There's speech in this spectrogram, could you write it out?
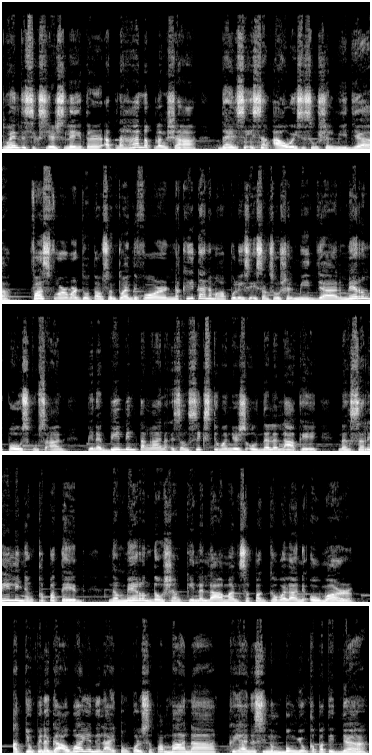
26 years later at nahanap lang siya dahil sa isang away sa social media. Fast forward 2024, nakita ng mga pulis sa isang social media na merong post kung saan pinagbibintangan ng isang 61 years old na lalaki ng sarili niyang kapatid na meron daw siyang kinalaman sa pagkawala ni Omar. At yung pinag-aawayan nila ay tungkol sa pamana, kaya niya sinumbong yung kapatid niya.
